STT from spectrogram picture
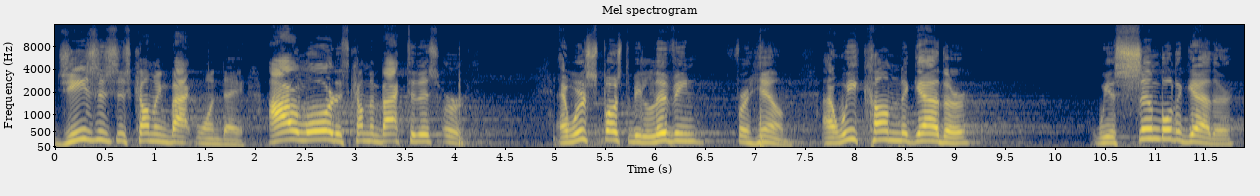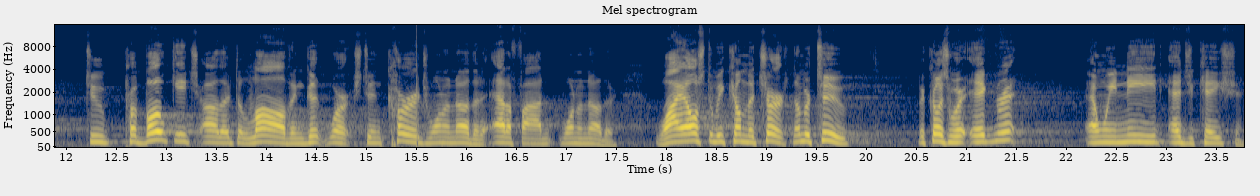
Jesus is coming back one day. Our Lord is coming back to this earth, and we're supposed to be living for Him and we come together, we assemble together to provoke each other to love and good works, to encourage one another, to edify one another. Why else do we come to church? Number two, because we're ignorant and we need education.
